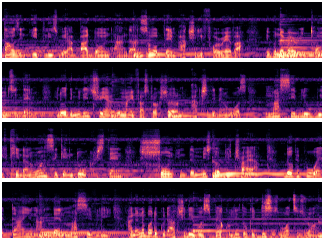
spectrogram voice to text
Towns in Italy were abandoned, and uh, some of them actually forever. People never returned to them. You know, the military and Roman infrastructure actually then was massively weakened. And once again, though Christian shone in the midst of the trial, though people were dying and then massively, and then nobody could actually even speculate, okay, this is what is wrong,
